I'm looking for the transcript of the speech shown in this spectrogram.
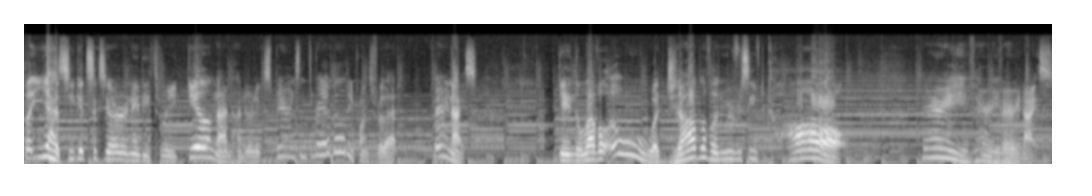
But yes, you get 683 gil, 900 experience, and 3 ability points for that. Very nice. Gained a level. Oh, a job level, and we've received call. Very, very, very nice.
